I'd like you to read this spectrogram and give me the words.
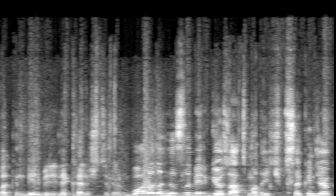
bakın birbiriyle karıştırıyorum. Bu arada hızlı bir göz atmada hiçbir sakınca yok.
